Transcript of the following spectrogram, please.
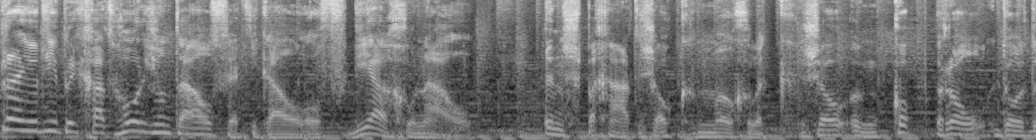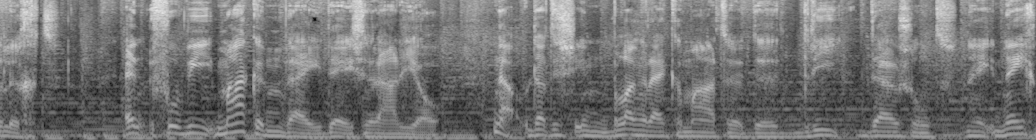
Radio Dieprik gaat horizontaal, verticaal of diagonaal. Een spagaat is ook mogelijk, zo een koprol door de lucht. En voor wie maken wij deze radio? Nou, dat is in belangrijke mate de 3000, nee, 39.499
